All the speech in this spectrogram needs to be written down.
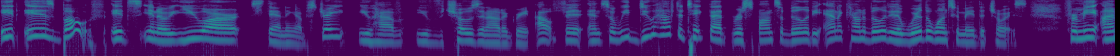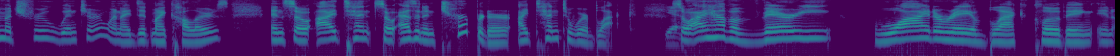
it is both. It's you know you are standing up straight you have you've chosen out a great outfit and so we do have to take that responsibility and accountability that we're the ones who made the choice. For me i'm a true winter when i did my colors and so i tend so as an interpreter i tend to wear black. Yes. so i have a very wide array of black clothing in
